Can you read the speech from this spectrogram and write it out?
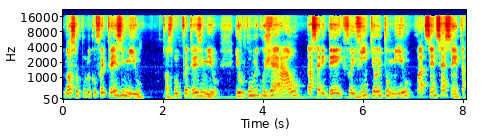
O nosso público foi 13 mil. Nosso público foi 13 mil. E o público geral da Série D foi 28.460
